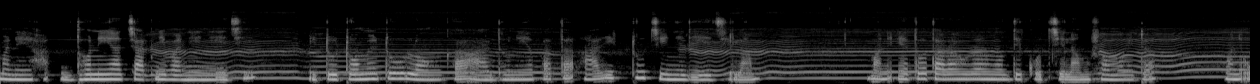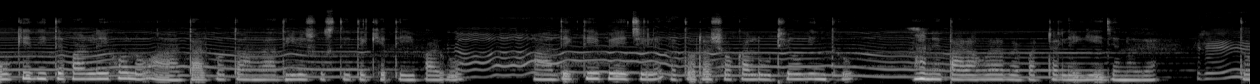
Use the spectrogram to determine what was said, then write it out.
মানে ধনিয়া চাটনি বানিয়ে নিয়েছি। একটু টমেটো, লঙ্কা আর ধনিয়া পাতা আর একটু চিনি দিয়েছিলাম। মানে এত তাড়াহুড়ার মধ্যে করছিলাম সময়টা। মানে ওকে দিতে পারলেই হলো আর তারপর তো আমরা ধীরে সুস্থিতে খেতেই পারব। আর দেখতেই পেয়েছিলে এতটা সকাল উঠেও কিন্তু মানে তাড়াহুড়ার ব্যাপারটা লেগেই যেন যায়। তো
